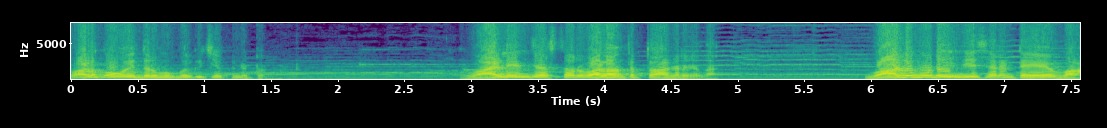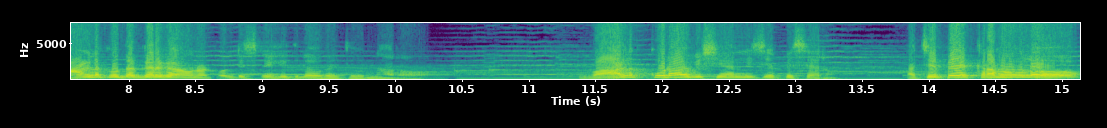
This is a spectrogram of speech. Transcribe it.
వాళ్ళకు ఓ ఇద్దరు ముగ్గురికి చెప్పినట్టు. వాళ్ళు ఏం చేస్తారు? వాళ్ళ అంతటితో ఆగరు కదా. వాళ్ళు కూడా ఏం చేశారంటే వాళ్ళకు దగ్గరగా ఉన్నటువంటి స్నేహితులు ఎవరైతే ఉన్నారో వాళ్ళకు కూడా ఆ విషయాన్ని చెప్పేశారు. ఆ చెప్పే క్రమంలో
